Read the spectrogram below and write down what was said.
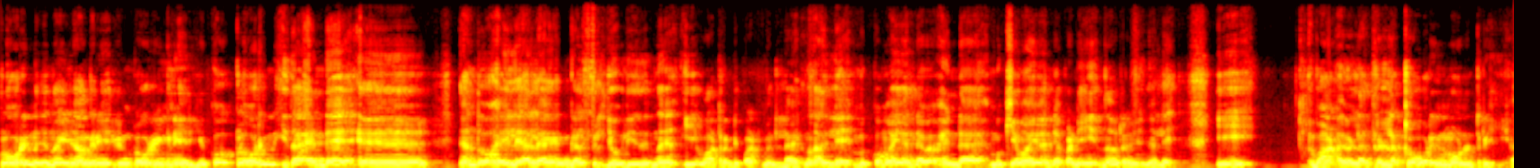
ക്ലോറിൻ ചെന്ന് കഴിഞ്ഞാൽ അങ്ങനെ ആയിരിക്കും ക്ലോറിൻ ഇങ്ങനെ ആയിരിക്കും ഇപ്പോൾ ക്ലോറിൻ ഇതാ എന്റെ ഞാൻ ദോഹയിൽ അല്ല ഗൾഫിൽ ജോലി ചെയ്തിരുന്ന ഈ വാട്ടർ ഡിപ്പാർട്ട്മെന്റിലായിരുന്നു അതിൽ മുഖ്യമായും എന്റെ എന്റെ മുഖ്യമായും എന്റെ പണി എന്ന് പറഞ്ഞു കഴിഞ്ഞാൽ ഈ വെള്ളത്തിലുള്ള ക്ലോറിൻ മോണിറ്റർ ചെയ്യുക.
